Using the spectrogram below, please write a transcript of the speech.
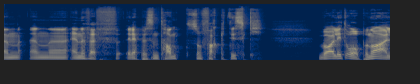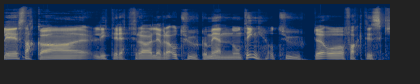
en, en eh, NFF-representant som faktisk var litt åpen og ærlig, snakka litt rett fra levra og turte å mene noen ting. Og turte å faktisk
